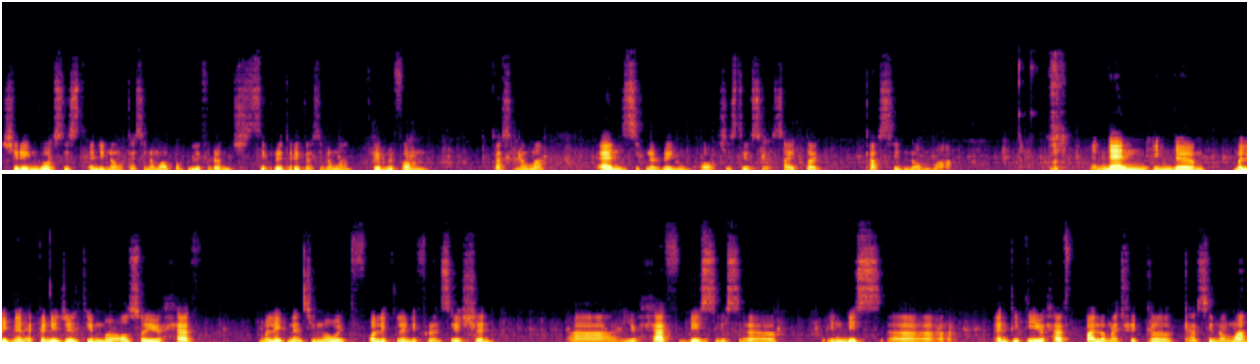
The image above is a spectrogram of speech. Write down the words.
syringocyst adenocarcinoma papilliferum, secretory carcinoma, cribriform carcinoma, and signet ring or histiocytoid carcinoma. And then in the malignant appendageal tumor, also you have malignant tumor with follicular differentiation. Uh, you have this is uh, in this uh, entity you have pilomatrical carcinoma,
